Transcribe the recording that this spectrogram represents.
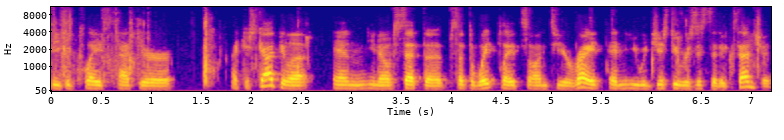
that you could place at your at your scapula and you know set the set the weight plates onto your right and you would just do resisted extension.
